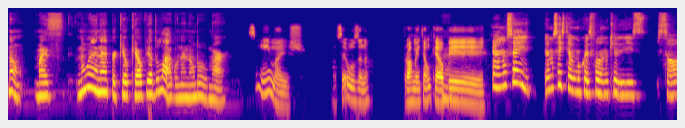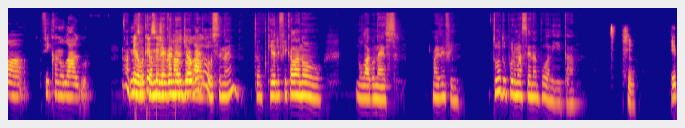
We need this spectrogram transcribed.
Não, mas não é, né? Porque o Kelp é do lago, né? Não do mar. Sim, mas você usa, né? Provavelmente é um Kelp... Eu não sei. Eu não sei se tem alguma coisa falando que ele só fica no lago. Ah, Mesmo pelo que que, eu ele me seja lembro, ele é de água lago. doce, né? Tanto que ele fica lá no, no Lago Ness. Mas enfim. Tudo por uma cena bonita. E,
